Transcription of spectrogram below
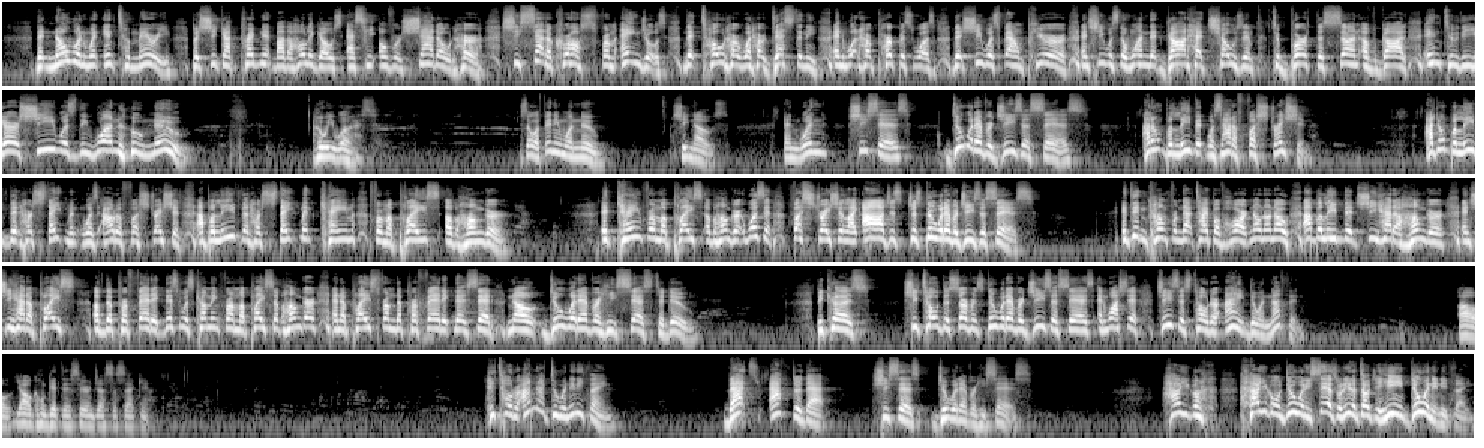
that no one went into Mary, but she got pregnant by the Holy Ghost as he overshadowed her. She sat across from angels that told her what her destiny and what her purpose was, that she was found pure and she was the one that God had chosen to birth the Son of God into the earth. She was the one who knew who he was. So if anyone knew, she knows and when she says, do whatever Jesus says, I don't believe it was out of frustration. I don't believe that her statement was out of frustration. I believe that her statement came from a place of hunger. It came from a place of hunger. It wasn't frustration like, ah, just, just do whatever Jesus says. It didn't come from that type of heart. No, no, no. I believe that she had a hunger and she had a place of the prophetic. This was coming from a place of hunger and a place from the prophetic that said, no, do whatever he says to do because she told the servants, Do whatever Jesus says. And watch this. Jesus told her, I ain't doing nothing. Oh, y'all gonna get this here in just a second. He told her, I'm not doing anything. That's after that, she says, Do whatever he says. How you gonna how you gonna do what he says when he done told you he ain't doing anything?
